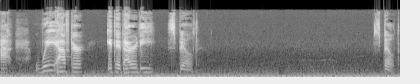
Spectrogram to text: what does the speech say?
uh, way after it had already spilled. Spilled.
